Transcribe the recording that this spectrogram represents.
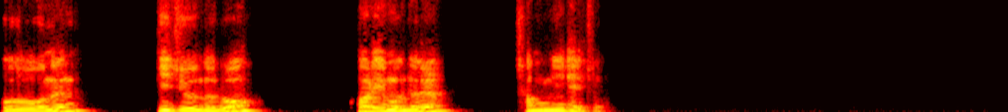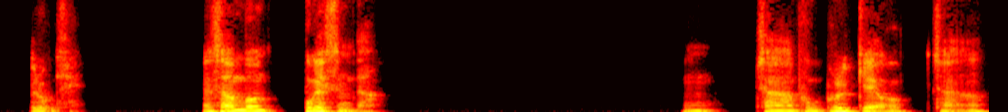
보는 기준으로 쿼리문을 정리해 줘. 이렇게 해서 한번 보겠습니다. 음, 자, 보- 볼게요. 자,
